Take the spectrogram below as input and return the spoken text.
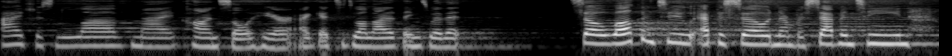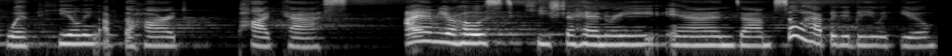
I just love my console here. I get to do a lot of things with it. So, welcome to episode number 17 with Healing of the Heart podcast. I am your host, Keisha Henry, and I'm so happy to be with you.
